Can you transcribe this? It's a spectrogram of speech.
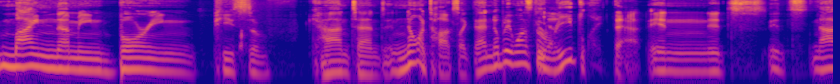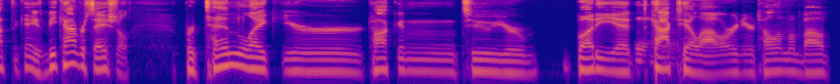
mind-numbing boring piece of content and no one talks like that nobody wants to yeah. read like that and it's it's not the case be conversational pretend like you're talking to your buddy at mm. cocktail hour and you're telling them about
